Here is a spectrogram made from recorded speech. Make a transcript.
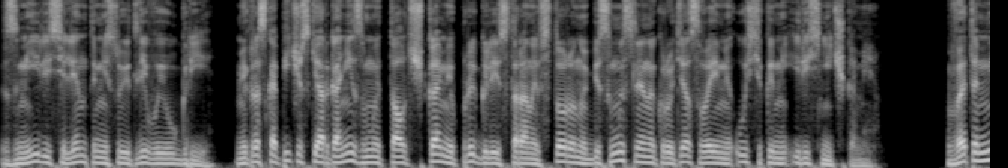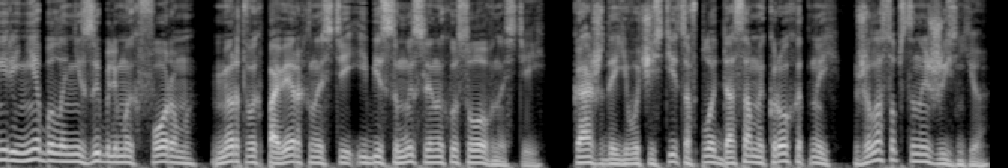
Змеились лентами суетливые угри. Микроскопические организмы толчками прыгали из стороны в сторону, бессмысленно крутя своими усиками и ресничками. В этом мире не было незыблемых форм, мертвых поверхностей и бессмысленных условностей. Каждая его частица, вплоть до самой крохотной, жила собственной жизнью,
